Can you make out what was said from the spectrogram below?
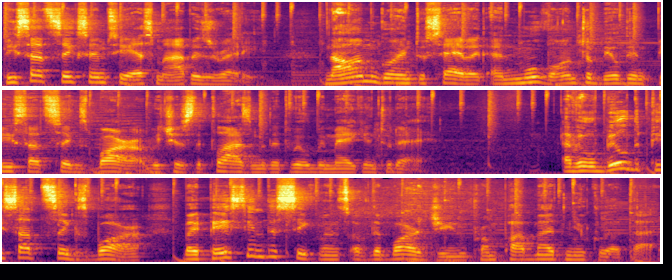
PSAT6 MCS map is ready. Now I'm going to save it and move on to building PSAT6 bar, which is the plasma that we'll be making today. I will build PSAT6 bar by pasting the sequence of the bar gene from PubMed nucleotide.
